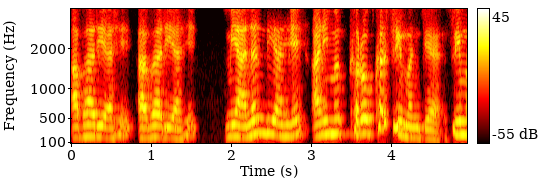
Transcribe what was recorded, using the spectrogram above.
आभारी आहे आभारी आहे. मी आनंदी आहे आणि मग खरोखर श्रीमंती आहे श्रीमंत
